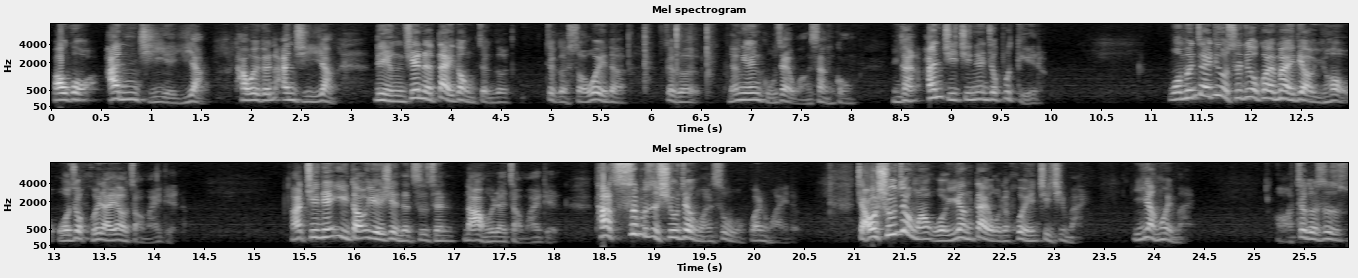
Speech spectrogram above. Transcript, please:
包括安吉也一样，它会跟安吉一样领先的带动整个这个所谓的这个能源股在往上攻。你看安吉今天就不跌了，我们在六十六块卖掉以后，我就回来要找买点啊，今天遇到月线的支撑，拉回来找买点，它是不是修正完？是我关怀的。假如修正完，我一样带我的会员进去买，一样会买。啊，这个是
